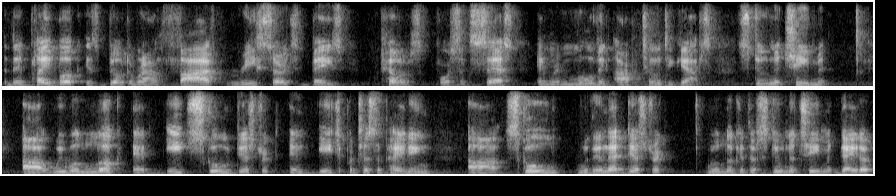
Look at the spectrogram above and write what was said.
The playbook is built around five research-based pillars for success in removing opportunity gaps. Student achievement. Uh, we will look at each school district and each participating uh, school within that district. We'll look at their student achievement data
